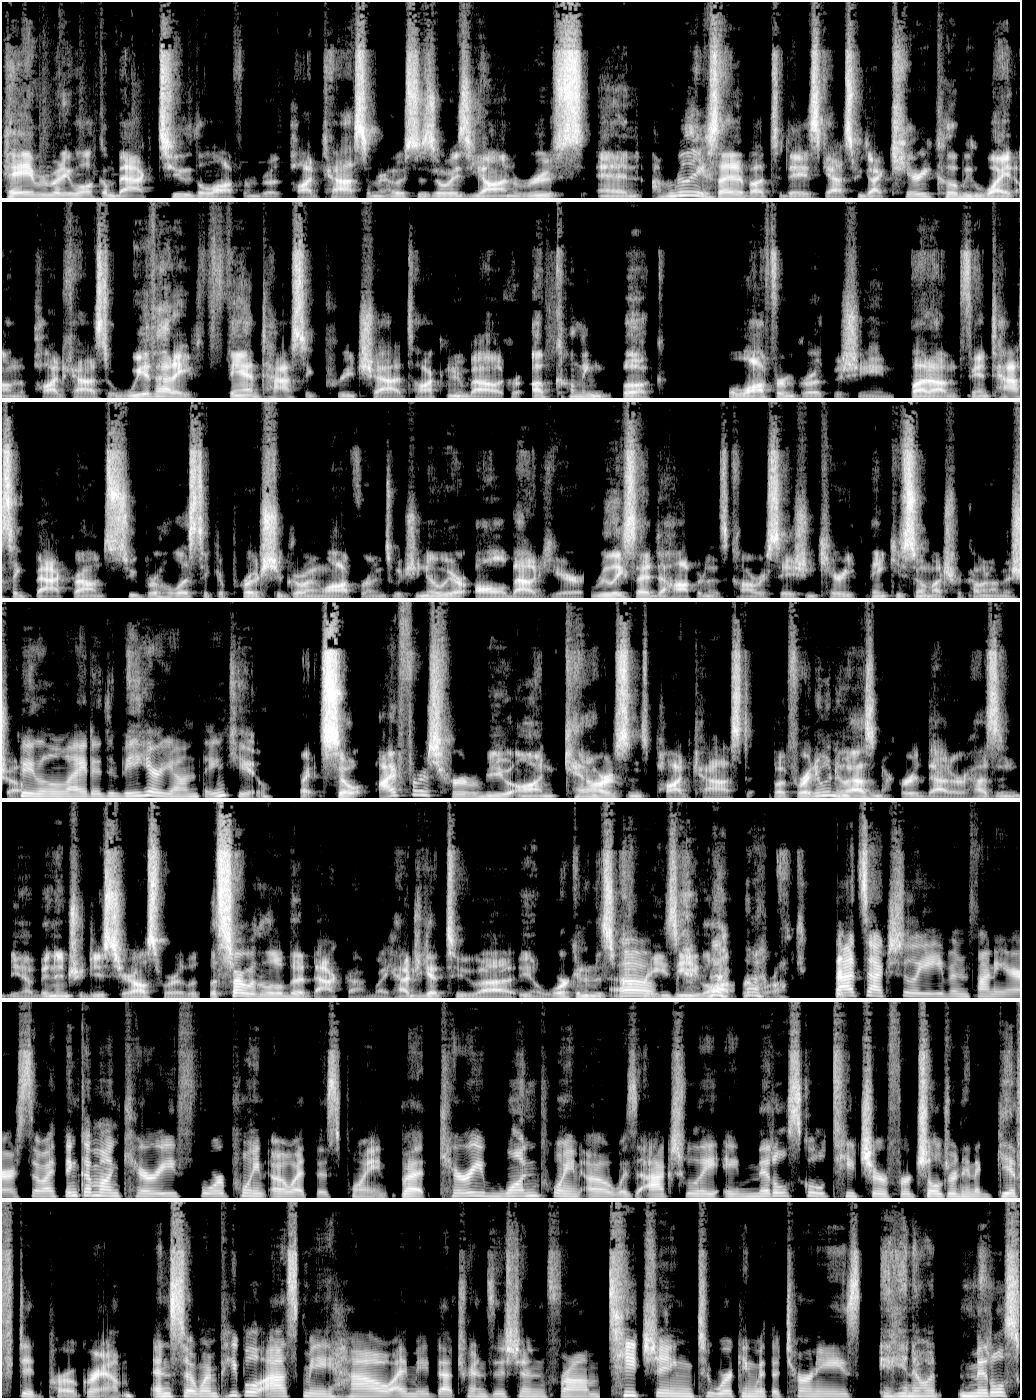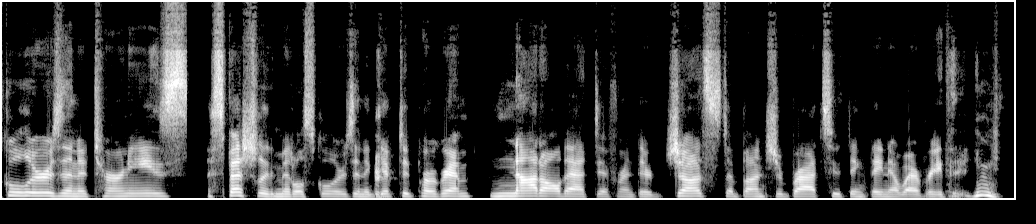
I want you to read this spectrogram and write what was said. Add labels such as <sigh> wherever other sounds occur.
Hey, everybody, welcome back to the Law Firm Growth Podcast. I'm your host, as always, Jan Roos, and I'm really excited about today's guest. We got Kerri Coby White on the podcast. We have had a fantastic pre chat talking about her upcoming book, the law firm growth machine. But um, fantastic background, super holistic approach to growing law firms, which you know we are all about here. Really excited to hop into this conversation. Carrie, thank you so much for coming on the show. Delighted to be here, Jan. Thank you. Right. So I first heard of you on Ken Hardison's podcast, but for anyone who hasn't heard that or hasn't, you know, been introduced here elsewhere, let's start with a little bit of background. Like, how'd you get to, uh, you know, working in this Oh. crazy law firm world? That's actually even funnier. So I think I'm on Kerri 4.0 at this point, but Kerri 1.0 was actually a middle school teacher for children in a gifted program. And so when people ask me how I made that transition from teaching to working with attorneys, eh, you know, middle schoolers and attorneys, especially the middle schoolers in a <laughs> gifted program, not all that different. They're just a bunch of brats who think they know everything. <laughs>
